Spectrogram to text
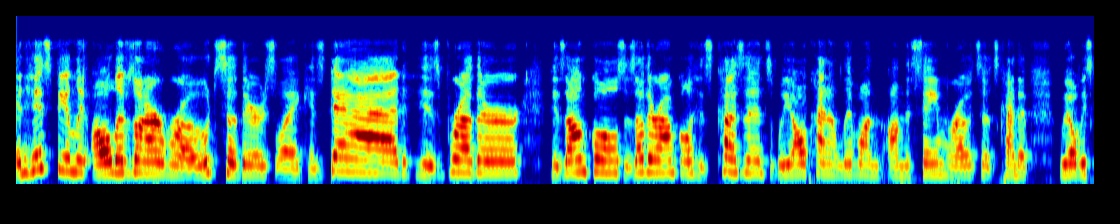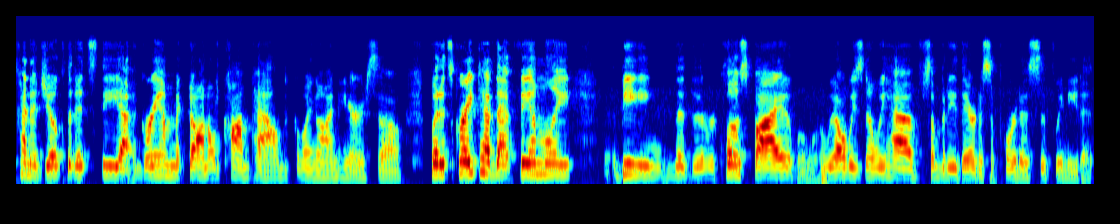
and his family all lives on our road. So there's like his dad, his brother, his uncles, his other uncle, his cousins. We all kind of live on on the same road. So it's kind of we always kind of joke that it's the uh, Graham McDonald compound going on here. So, but it's great to have that family being that they're close by. We always know we have somebody there to support us if we need it.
